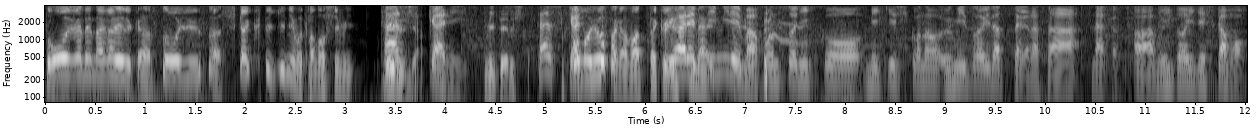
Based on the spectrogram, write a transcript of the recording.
動画で流れるからそういうさ視覚的にも楽しみれるじゃん。確かに。見てる人。確かに。その良さが全く言われ生きないっていう。てみれば本当にこうメキシコの海沿いだったからさなんかあ海沿いでしかも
